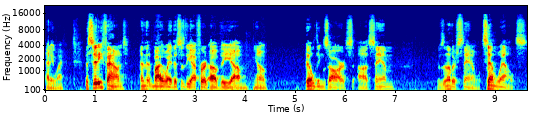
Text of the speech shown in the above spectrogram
Anyway, the city found, and that, by the way, this is the effort of the, um, you know, building czar, uh, Sam, was another Sam, Sam Wells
